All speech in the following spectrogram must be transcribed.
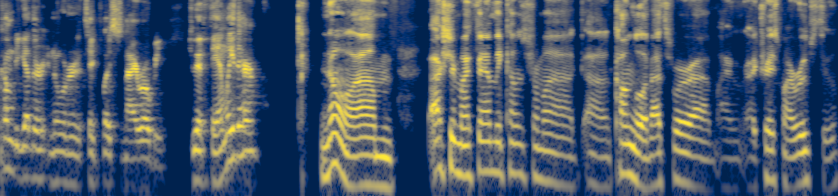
come together in order to take place in Nairobi? Do you have family there? No, um, Actually, my family comes from uh, uh, Congo. That's where um, I, I, trace my roots to.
